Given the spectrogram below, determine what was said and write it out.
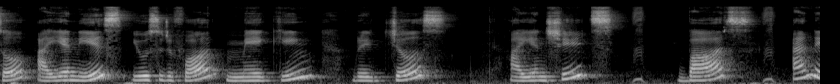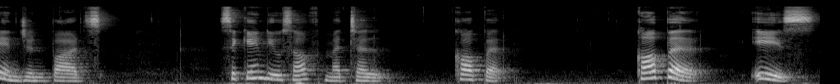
so iron is used for making bridges iron sheets bars and engine parts Second use of metal copper. Copper is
